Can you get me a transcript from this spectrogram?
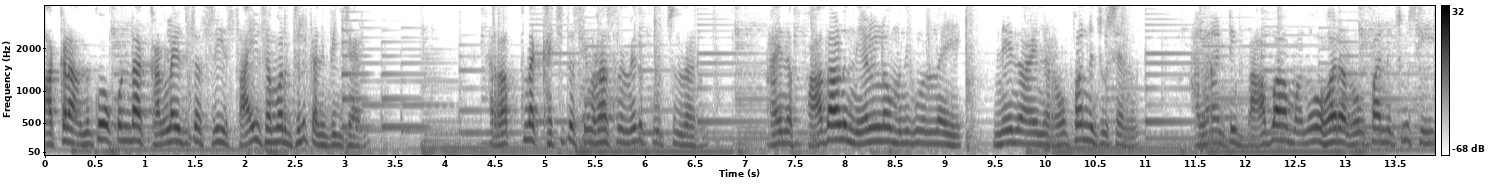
అక్కడ అనుకోకుండా కళ్ళ ఎదుట శ్రీ సాయి సమర్థులు కనిపించారు. రత్న ఖచ్చిత సింహాసనం మీద కూర్చున్నారు. ఆయన పాదాలు నీళ్ళలో మునిగి ఉన్నాయి. నేను ఆయన రూపాన్ని చూశాను. అలాంటి బాబా మనోహర రూపాన్ని చూసి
